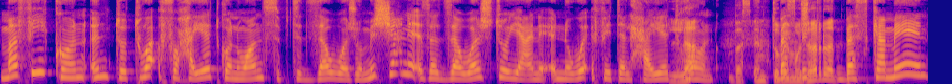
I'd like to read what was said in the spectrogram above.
ما فيكن انتو توقفوا حياتكم once بتتزوجوا مش يعني إذا تزوجتوا يعني إنه وقفت الحياة لا هون. بس أنتم بس بمجرد بس كمان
